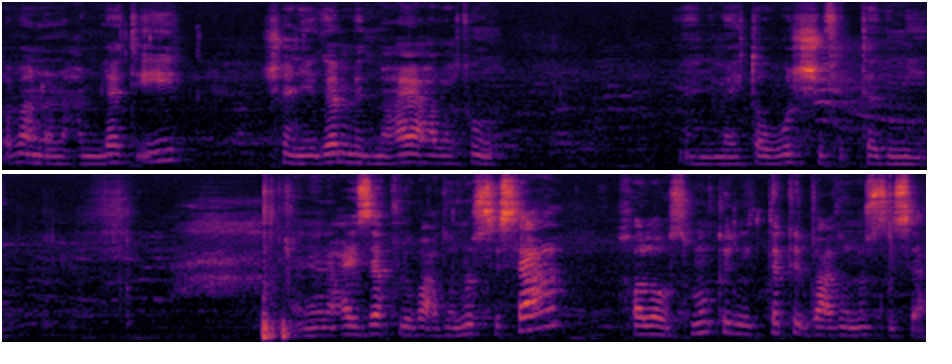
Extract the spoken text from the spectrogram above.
طبعا أنا عاملاه تقيل عشان يجمد معايا على طول يعني ما يطولش في التجميد. يعني أنا عايزة أكله بعد نص ساعة خلاص ممكن يتاكل بعد نص ساعة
